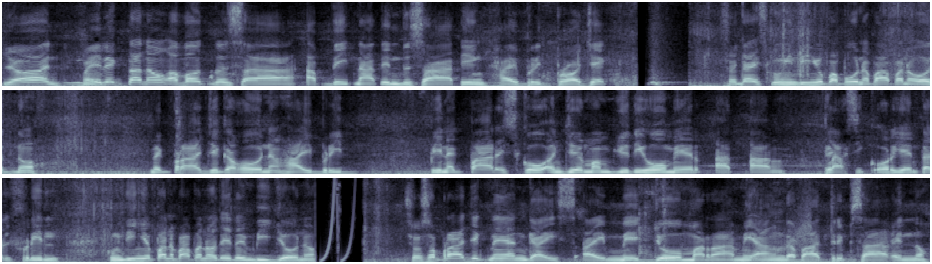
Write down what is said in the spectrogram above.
Yon, may nagtanong about dun sa update natin dun sa ating hybrid project. So guys, kung hindi nyo pa po napapanood, no, nag-project ako ng hybrid. Pinagpares ko ang German Beauty Homer at ang Classic Oriental Frill. Kung hindi nyo pa napapanood, ito yung video, no. So sa project na yan guys, ay medyo marami ang nabad trip sa akin, no.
